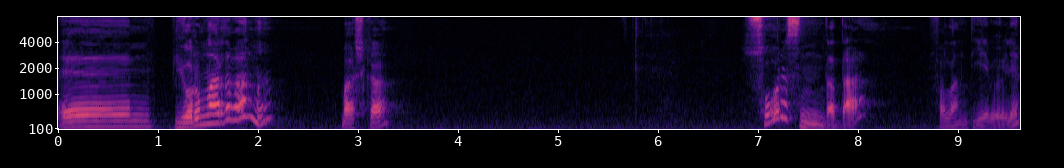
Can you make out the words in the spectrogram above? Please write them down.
Ee, yorumlarda var mı? Başka? Sonrasında da falan diye böyle.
